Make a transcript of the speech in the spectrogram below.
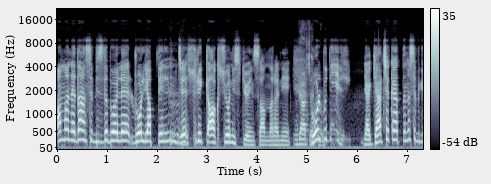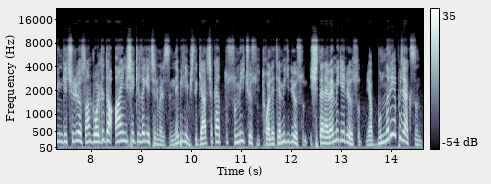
Ama nedense bizde böyle rol yap denilince sürekli aksiyon istiyor insanlar hani. Gerçekten. Rol bu değil. Ya gerçek hayatta nasıl bir gün geçiriyorsan rolde de aynı şekilde geçirmelisin. Ne bileyim işte gerçek hayatta su mu içiyorsun, tuvalete mi gidiyorsun, işten eve mi geliyorsun? Ya bunları yapacaksın.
